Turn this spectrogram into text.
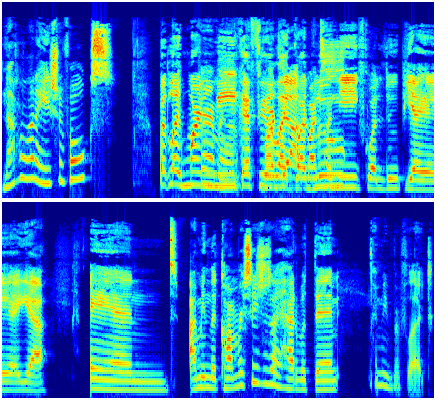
Not a lot of Haitian folks. But like Martinique. I feel Mar- like yeah, Guadeloupe. Martinique, Guadeloupe. Yeah, yeah, yeah, yeah. And I mean, the conversations I had with them, let me reflect.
